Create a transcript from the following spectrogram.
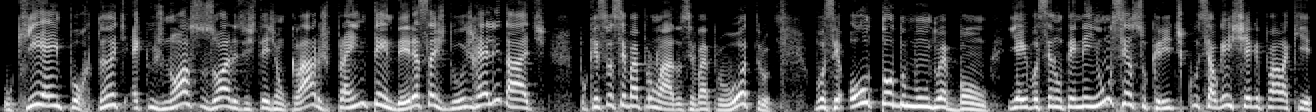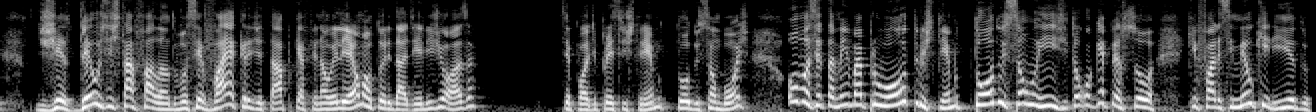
O que é importante é que os nossos olhos estejam claros para entender essas duas realidades. Porque se você vai para um lado, você vai para o outro, você ou todo mundo é bom e aí você não tem nenhum senso crítico. Se alguém chega e fala que Deus está falando, você vai acreditar, porque afinal ele é uma autoridade religiosa. Você pode ir para esse extremo, todos são bons, ou você também vai para o outro extremo, todos são ruins. Então, qualquer pessoa que fale assim, meu querido,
